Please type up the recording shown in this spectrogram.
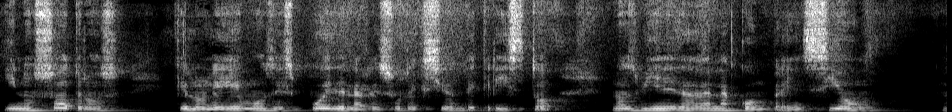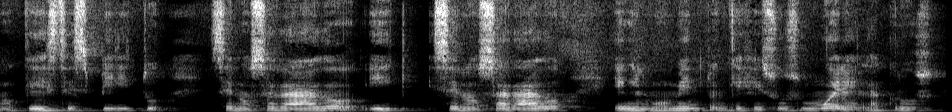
y nosotros que lo leemos después de la resurrección de Cristo, nos viene dada la comprensión que este espíritu se nos ha dado y se nos ha dado en el momento en que Jesús muere en la cruz.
